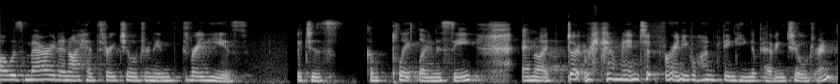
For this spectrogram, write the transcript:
I was married and I had three children in three years, which is complete lunacy, and I don't recommend it for anyone thinking of having children.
